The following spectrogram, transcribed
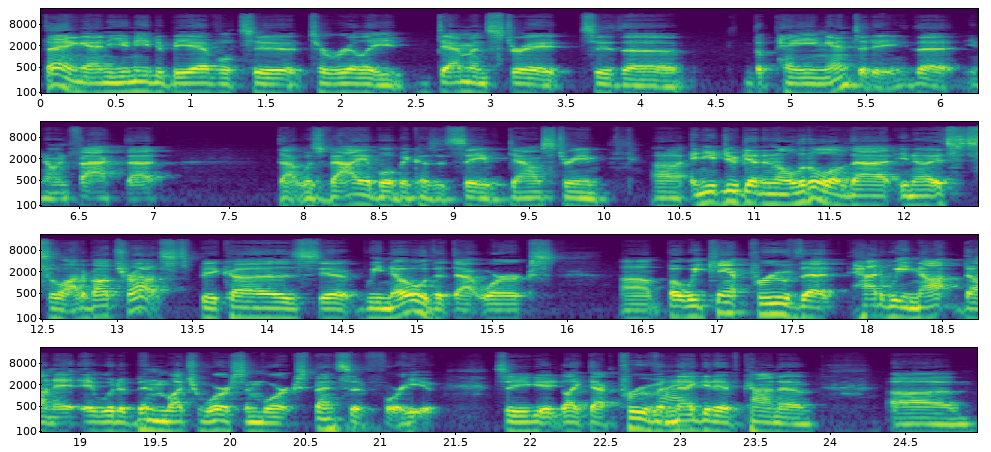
thing, and you need to be able to to really demonstrate to the the paying entity that you know, in fact, that that was valuable because it saved downstream. Uh, and you do get in a little of that. You know, it's a lot about trust because it, we know that that works. Uh, but we can't prove that had we not done it, it would have been much worse and more expensive for you. So you get like that prove a negative kind of um,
